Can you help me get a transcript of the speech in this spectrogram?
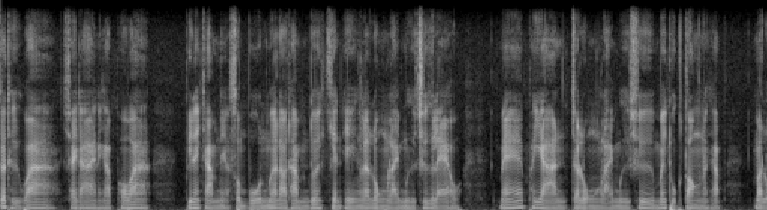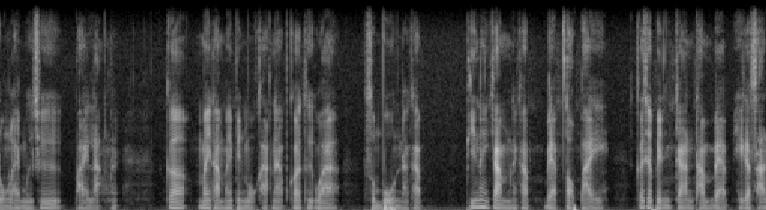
ก็ถือว่าใช้ได้นะครับ เพราะว่าพินัยกรรมเนี่ยสมบูรณ์เมื่อเราทำด้วยเขียนเองและลงลายมือชื่อแล้ว แม้พยานจะลงลายมือชื่อไม่ถูกต้องนะครับ มาลงลายมือชื่อภายหลังนะก็ไม่ทำให้เป็นโมฆะนะครับ ก็ถือว่าสมบูรณ์นะครับ พินัยกรรมนะครับแบบต่อไป ก็จะเป็นการทำแบบเอกสาร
